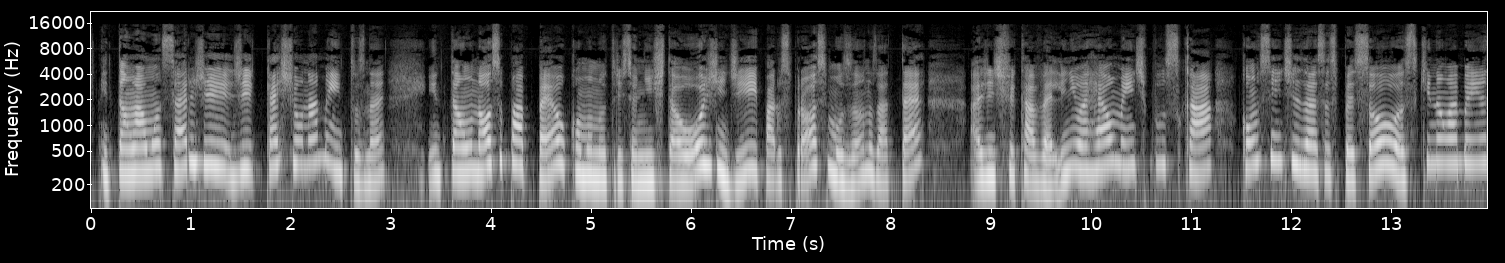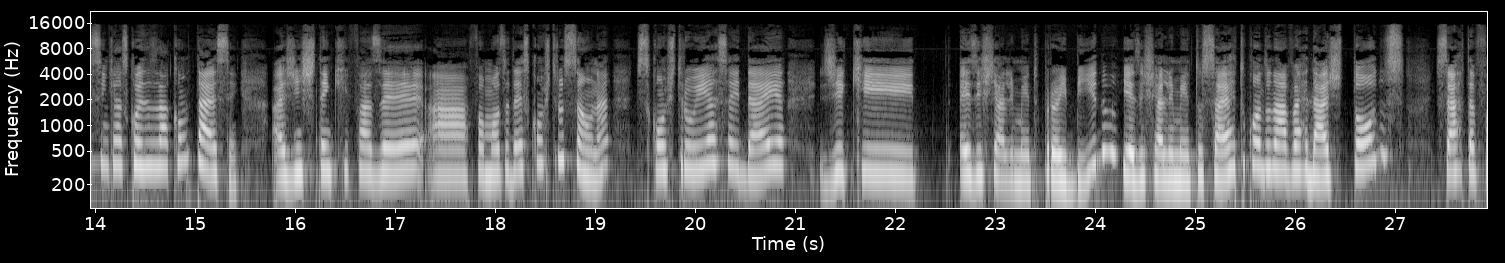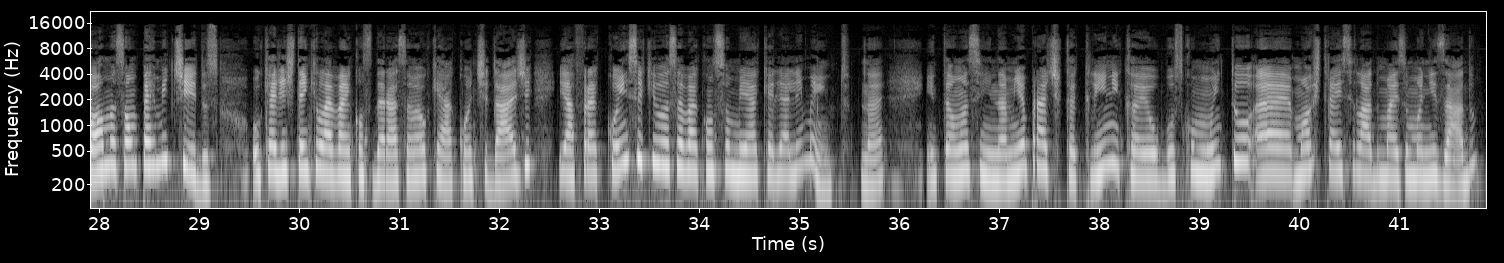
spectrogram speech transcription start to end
Então, há uma série de, de questionamentos, né? Então, nosso papel como nutricionista hoje em dia e para os próximos anos, até a gente ficar velhinho, é realmente buscar conscientizar essas pessoas que não é bem assim que as coisas acontecem. A gente tem que fazer a famosa desconstrução, né? Desconstruir essa ideia de que existe alimento proibido e existe alimento certo, quando na verdade todos, de certa forma, são permitidos. O que a gente tem que levar em consideração é o que? A quantidade e a frequência que você vai consumir aquele alimento, né? Então, assim, na minha prática clínica, eu busco muito é, mostrar esse lado mais humanizado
